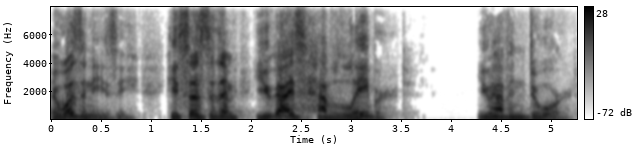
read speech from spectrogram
It wasn't easy. He says to them, You guys have labored, you have endured.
